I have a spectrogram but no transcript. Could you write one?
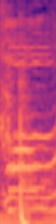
cold,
